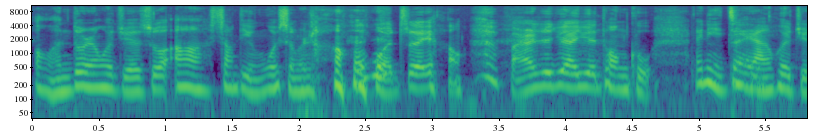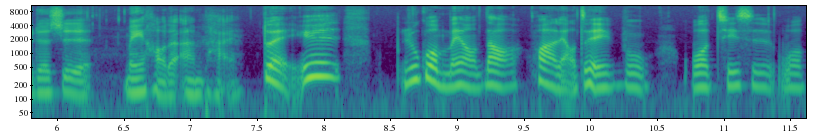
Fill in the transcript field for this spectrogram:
哦，很多人会觉得说啊，上帝为什么让 我这样，反而是越来越痛苦？哎，你竟然会觉得是美好的安排？对，因为如果没有到化疗这一步，我其实我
